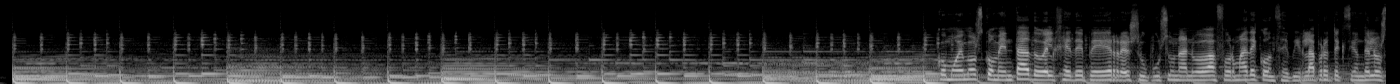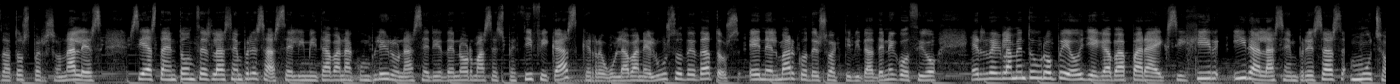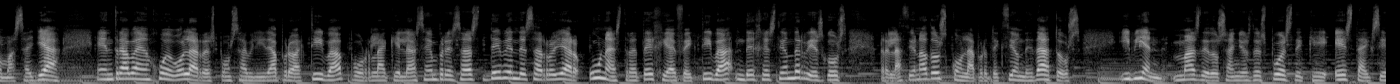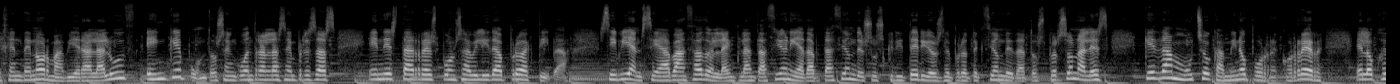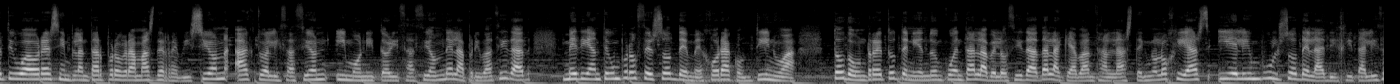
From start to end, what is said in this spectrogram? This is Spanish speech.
Como hemos comentado, el GDPR supuso una nueva forma de concebir la protección de los datos personales. Si hasta entonces las empresas se limitaban a cumplir una serie de normas específicas que regulaban el uso de datos en el marco de su actividad de negocio, el reglamento europeo llegaba para exigir ir a las empresas mucho más allá. Entraba en juego la responsabilidad proactiva por la que las empresas deben desarrollar una estrategia efectiva de gestión de riesgos relacionados con la protección de datos. Y bien, más de dos años después de que esta exigente norma viera la luz, ¿en qué punto se encuentran las empresas en esta responsabilidad proactiva? Si bien se ha avanzado en la implantación y adaptación de sus criterios de protección de datos personales, queda mucho camino por recorrer. El objetivo ahora es implantar programas de revisión, actualización y monitorización de la privacidad mediante un proceso de mejora continua. Todo un reto teniendo en cuenta la velocidad a la que avanzan las tecnologías y el impulso de la digitalización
